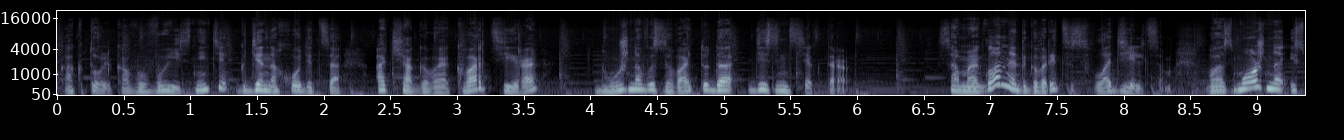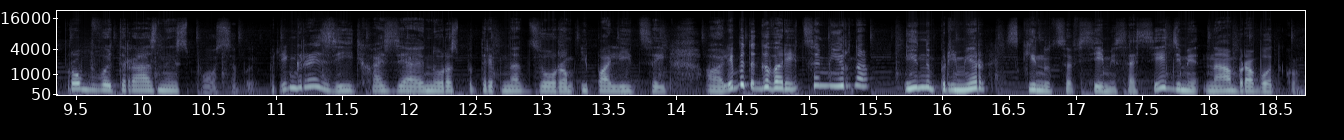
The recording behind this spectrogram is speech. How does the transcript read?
Как только вы выясните, где находится очаговая квартира, нужно вызывать туда дезинсектора – Самое главное договориться с владельцем. Возможно, испробовать разные способы. Пригрозить хозяину Роспотребнадзором и полицией, а, либо договориться мирно и, например, скинуться всеми соседями на обработку.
